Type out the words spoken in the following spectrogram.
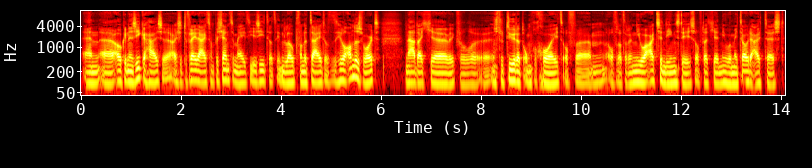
En uh, ook in een ziekenhuis, als je tevredenheid van patiënten meet, je ziet dat in de loop van de tijd dat het heel anders wordt nadat je weet ik veel, eh, een structuur hebt omgegooid, of, um, of dat er een nieuwe arts in dienst is, of dat je een nieuwe methode uittest.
